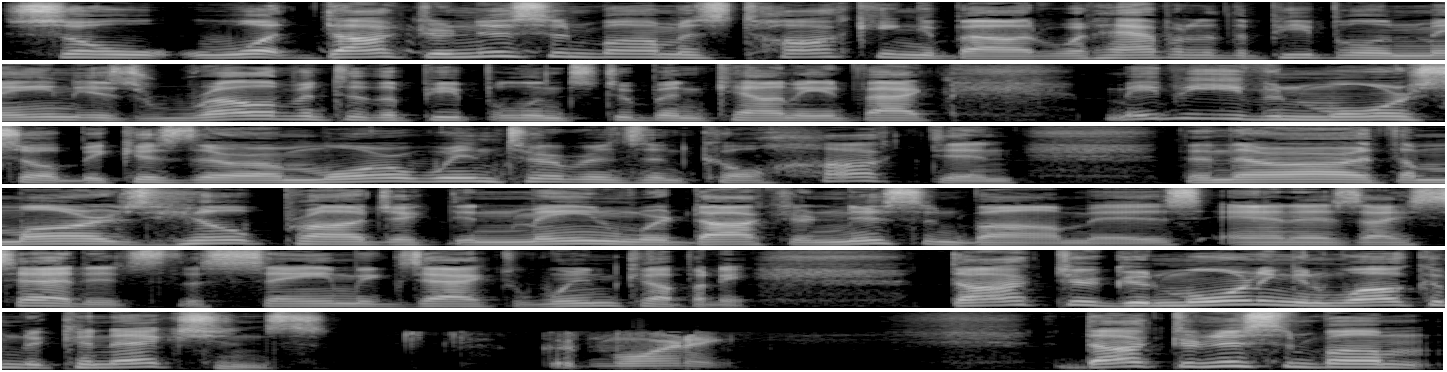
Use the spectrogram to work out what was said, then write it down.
So, what Dr. Nissenbaum is talking about, what happened to the people in Maine, is relevant to the people in Steuben County. In fact, maybe even more so because there are more wind turbines in Cohocton than there are at the Mars Hill project in Maine, where Dr. Nissenbaum is. And as I said, it's the same exact wind company. Doctor, good morning and welcome to Connections. Good morning. Dr. Nissenbaum,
